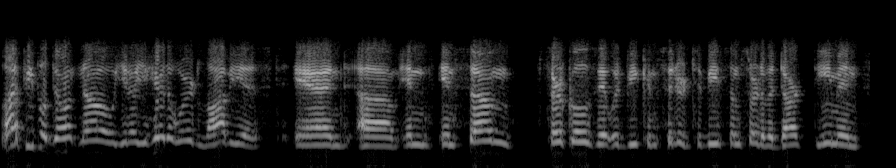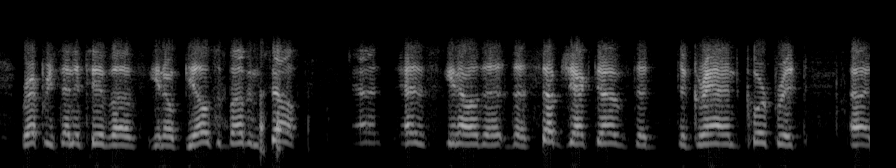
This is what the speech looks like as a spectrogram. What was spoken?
a lot of people don't know. You know, you hear the word lobbyist, and um, in in some circles, it would be considered to be some sort of a dark demon representative of you know Beelzebub himself, as as you know the the subject of the the grand corporate uh,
